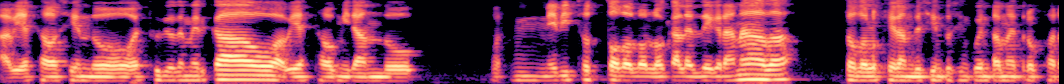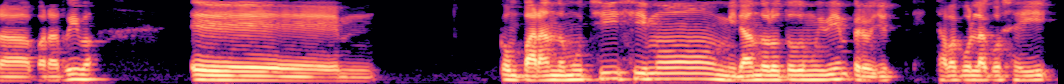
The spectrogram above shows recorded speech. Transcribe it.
había estado haciendo estudios de mercado, había estado mirando pues, me he visto todos los locales de Granada, todos los que eran de 150 metros para, arriba, eh, comparando muchísimo, mirándolo todo muy bien, pero yo estaba con la cosa ahí,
